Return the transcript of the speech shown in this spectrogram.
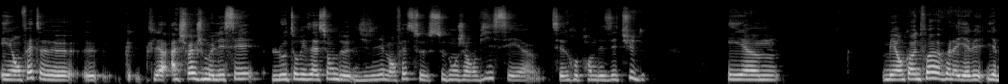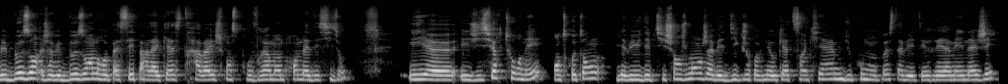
et, en fait, à chaque fois que je me laissais l'autorisation de, dire, mais en fait, ce, ce dont j'ai envie, c'est de reprendre des études. Et mais encore une fois, voilà, il y avait, y avait besoin, j'avais besoin de repasser par la case travail, je pense, pour vraiment prendre la décision. Et, et j'y suis retournée. Entre-temps, il y avait eu des petits changements. J'avais dit que je revenais au 4-5e. Du coup, mon poste avait été réaménagé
